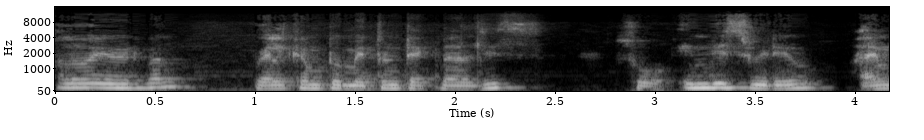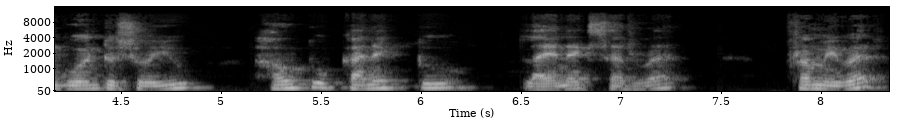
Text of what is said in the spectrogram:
Hello everyone, welcome to Mithun Technologies. So in this video, I'm going to show you how to connect to Linux server from your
